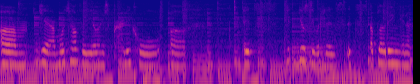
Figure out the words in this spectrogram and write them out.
Um, yeah, I'm working on a video and it's pretty cool. Uh, it's you'll see what it is. It's uploading and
